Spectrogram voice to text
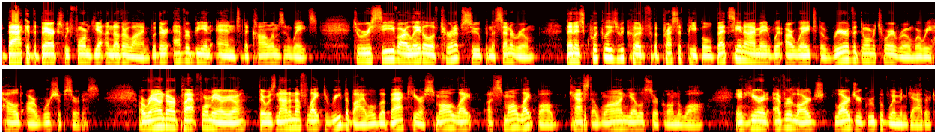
Back at the barracks, we formed yet another line. Would there ever be an end to the columns and waits? To receive our ladle of turnip soup in the center room. Then, as quickly as we could, for the press of people, Betsy and I made our way to the rear of the dormitory room where we held our worship service. Around our platform area, there was not enough light to read the Bible, but back here, a small light, a small light bulb cast a wan yellow circle on the wall. And here, an ever large, larger group of women gathered.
